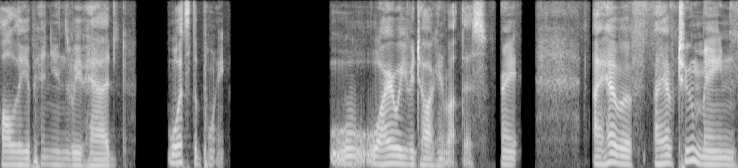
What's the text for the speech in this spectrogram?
all the opinions we've had, what's the point? Why are we even talking about this, right? I have a I have two main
